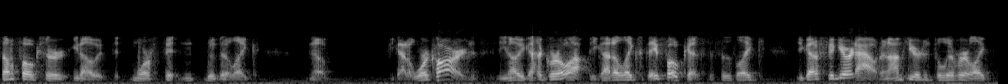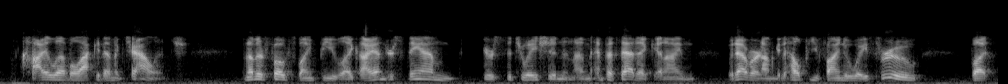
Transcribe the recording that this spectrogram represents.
Some folks are you know more fit with the like you know you got to work hard. It's, you know you got to grow up. You got to like stay focused. This is like you got to figure it out. And I'm here to deliver like high level academic challenge. And other folks might be like, I understand your situation and I'm empathetic and I'm whatever and I'm going to help you find a way through, but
